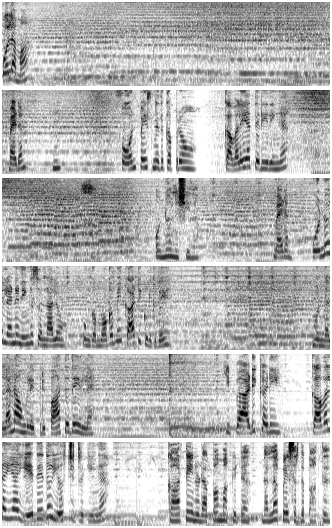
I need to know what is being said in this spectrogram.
போலாமா? மேடம் ஃபோன் பேசினதுக்கு அப்புறம் கவலையா தெரியுறீங்க? ஒன்றும் இல்லை ஷீலா. மேடம் ஒன்றும் இல்லைன்னு நீங்க சொன்னாலும் உங்க முகமே காட்டி கொடுக்குதே. முன்னெல்லாம் நான் உங்களை இப்படி பார்த்ததே இல்லை. இப்ப அடிக்கடி கவலையா ஏதேதோ யோசிச்சுட்டு இருக்கீங்க? கார்த்தி என்னோட அப்பா அம்மா கிட்ட நல்லா பேசுறத பார்த்து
